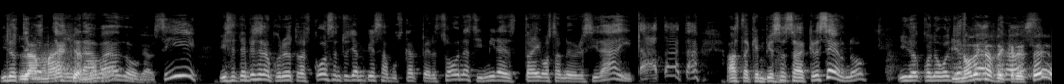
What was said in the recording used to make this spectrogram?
Y lo tengo tan magia, ¿no? grabado, güey. Sí, y se te empiezan a ocurrir otras cosas, entonces ya empiezas a buscar personas y mira, traigo esta universidad y ta, ta, ta, hasta que empiezas a crecer, ¿no? Y lo- cuando Y volteas no para dejas de crecer.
